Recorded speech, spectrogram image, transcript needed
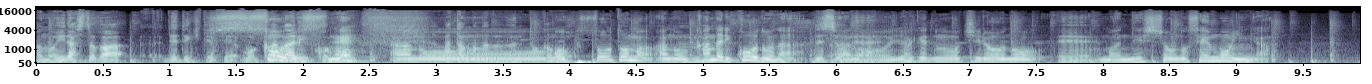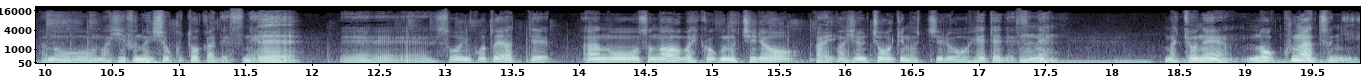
あのイラストが出てきててもうかなりこの、ね、あの頭の部分とかも。相当、まあ、あのかなり高度な、ですよね、あのやけどの治療の、えー、まあ、熱傷の専門医があの、まあ、皮膚の移植とかですね、えーえー、そういうことをやってあのその青葉被告の治療、はい、まあ、非常に長期の治療を経てですね、うん、まあ、去年の9月に、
